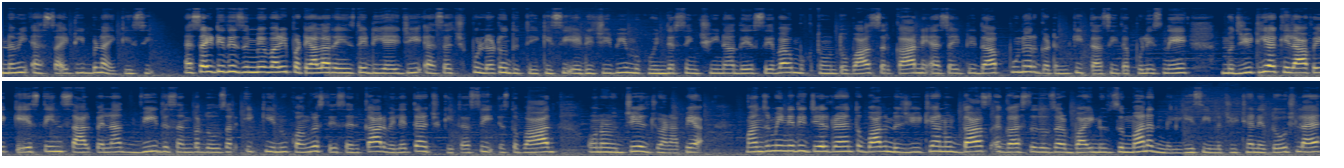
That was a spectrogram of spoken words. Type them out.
ਨਵੀਂ ਐਸਆਈਟੀ ਬਣਾਈ ਗਈ ਸੀ। ਐਸਆਈਟੀ ਦੀ ਜ਼ਿੰਮੇਵਾਰੀ ਪਟਿਆਲਾ ਰੇਂਜ ਦੇ ਡੀਆਈਜੀ ਐਸਐਚ ਭੁੱਲਰ ਨੂੰ ਦਿੱਤੀ ਗਈ ਸੀ। ਏਡੀਜੀਪੀ ਮੁਖਵਿੰਦਰ ਸਿੰਘ ਚੀਨਾ ਦੇ ਸੇਵਾ ਮੁਕਤ ਹੋਣ ਤੋਂ ਬਾਅਦ ਸਰਕਾਰ ਨੇ ਐਸਆਈਟੀ ਦਾ ਪੁਨਰ ਗਠਨ ਕੀਤਾ ਸੀ ਤਾਂ ਪੁਲਿਸ ਨੇ ਮਜੀਠੀਆ ਖਿਲਾਫ ਇੱਕ ਕੇਸ 3 ਸਾਲ ਪਹਿਲਾਂ 20 ਦਸੰਬਰ 2021 ਨੂੰ ਕਾਂਗਰਸ ਦੀ ਸਰਕਾਰ ਵੇਲੇ ਦਰਜ ਕੀਤਾ ਸੀ। ਇਸ ਤੋਂ ਬਾਅਦ ਉਹਨਾਂ ਨੂੰ ਜੇਲ੍ਹ ਜਾਣਾ ਪਿਆ। 5 ਮਹੀਨੇ ਦੀ ਜੇਲ੍ਹ ਰਹਿਣ ਤੋਂ ਬਾਅਦ ਮਜੀਠੀਆ ਨੂੰ 10 ਅਗਸਤ 2022 ਨੂੰ ਜ਼ਮਾਨਤ ਮਿਲ ਗਈ ਸੀ। ਮਜੀਠੀਆ ਨੇ ਦੋਸ਼ ਲਾਇਆ,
